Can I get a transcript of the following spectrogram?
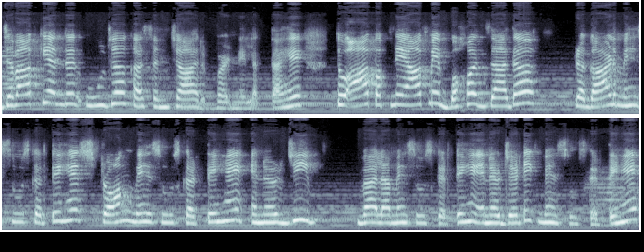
जब आपके अंदर ऊर्जा का संचार बढ़ने लगता है तो आप अपने आप में बहुत ज़्यादा प्रगाढ़ महसूस करते हैं स्ट्रांग महसूस करते हैं एनर्जी वाला महसूस करते हैं एनर्जेटिक महसूस करते हैं,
